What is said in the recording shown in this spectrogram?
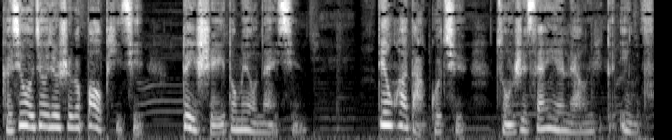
可惜我舅舅是个暴脾气，对谁都没有耐心。电话打过去，总是三言两语的应付。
